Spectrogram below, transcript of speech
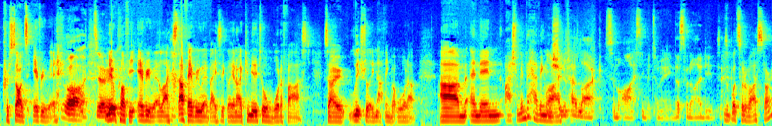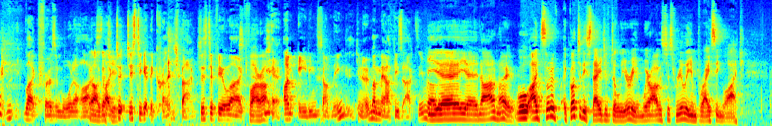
croissants everywhere, Oh, dude. milk coffee everywhere, like stuff everywhere basically. And I committed to a water fast. So literally nothing but water. Um, and then I just remember having like. You should have had like some ice in between. That's what I did. what sort of ice, sorry? Like frozen water ice. Oh, I got like you. ju- just to get the crunch back, just to feel like Fire up. Yeah, I'm eating something. You know, my mouth is active. Yeah, yeah, no, I don't know. Well, I'd sort of it got to this stage of delirium where I was just really embracing like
